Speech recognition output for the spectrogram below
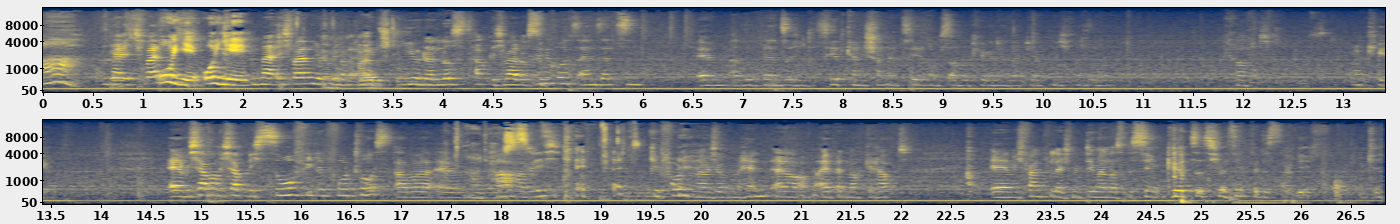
Ah. Ja, ich weiß Oh je, oh je. Na, ich weiß nicht, ob Wir ihr noch Energie Stunde. oder Lust habt. Ich werde auch so kurz einsetzen. Ähm, also wenn es euch interessiert, kann ich schon erzählen. Aber ist auch okay, wenn ihr sagt, Kraft. Okay. Ähm, ich habe auch, ich habe nicht so viele Fotos, aber ähm, Ah, ein paar habe ich gefunden, habe ich auf dem, Hand, äh, auf dem iPad noch gehabt. Ähm, ich fange vielleicht mit dem an, was ein bisschen kürzer ist. Ich weiß nicht, ob wir das. Okay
